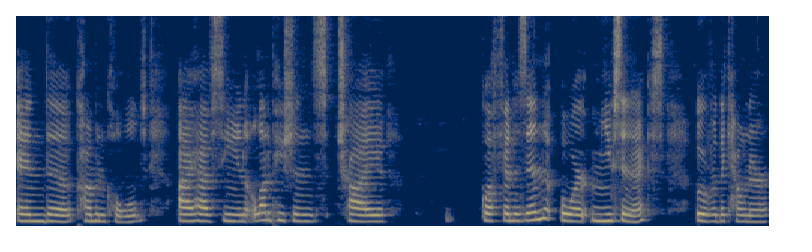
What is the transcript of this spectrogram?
and the common cold, I have seen a lot of patients try guaifenesin or Mucinex over the counter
